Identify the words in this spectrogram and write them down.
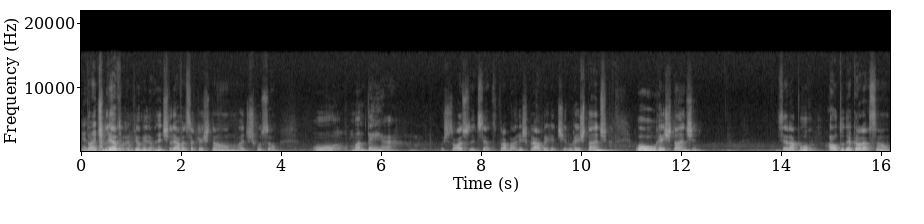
Exatamente. Então a gente leva, viu, melhor, a gente leva essa questão à discussão. O, mantenha os sócios, etc., trabalho escravo e retira o restante, ou o restante será por autodeclaração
